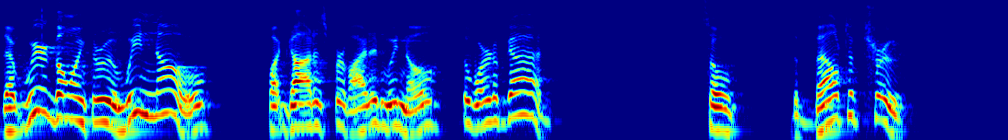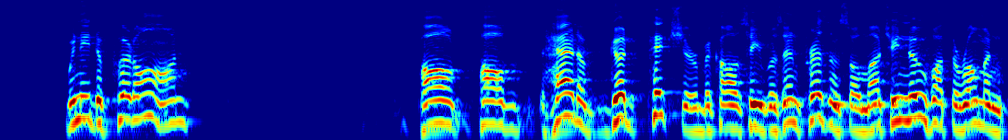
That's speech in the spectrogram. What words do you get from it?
that we're going through and we know what God has provided and we know the Word of God. So, the belt of truth, we need to put on. Paul, Paul had a good picture because he was in prison so much. He knew what the Roman,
